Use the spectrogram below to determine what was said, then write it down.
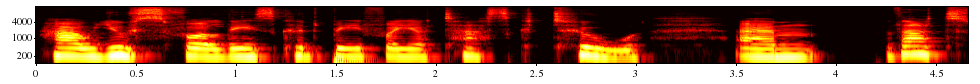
how useful these could be for your task two. Um, that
